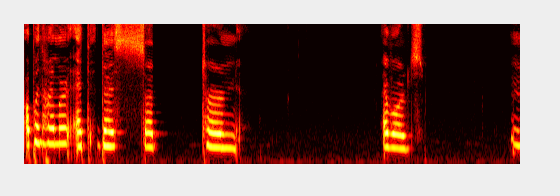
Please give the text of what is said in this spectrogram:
Oppenheimer at the Saturn Awards. Hmm.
